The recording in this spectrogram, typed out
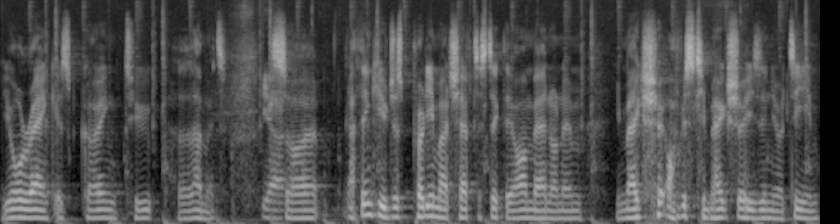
your rank is going to plummet. Yeah. So I think you just pretty much have to stick the armband on him. You make sure, obviously, make sure he's in your team,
